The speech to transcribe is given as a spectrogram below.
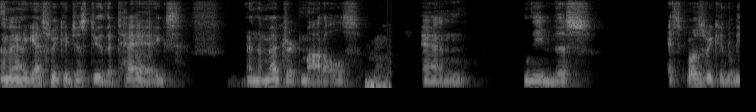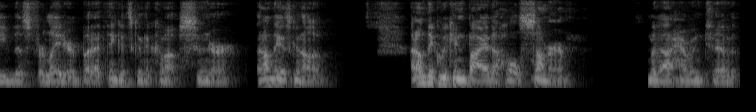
I mean, I guess we could just do the tags and the metric models and leave this. I suppose we could leave this for later, but I think it's going to come up sooner. I don't think it's going to, I don't think we can buy the whole summer without having to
